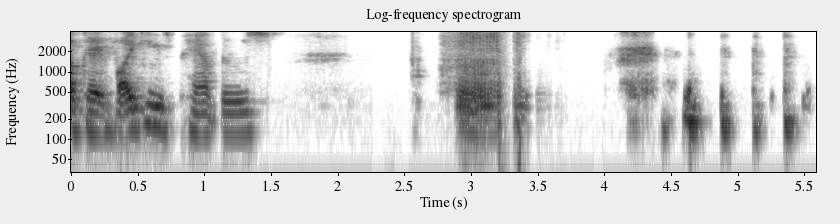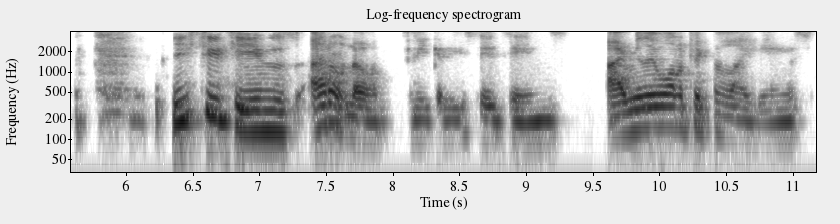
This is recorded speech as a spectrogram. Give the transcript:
okay. Vikings Panthers. these two teams, I don't know what to make of these two teams. I really want to pick the Vikings.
